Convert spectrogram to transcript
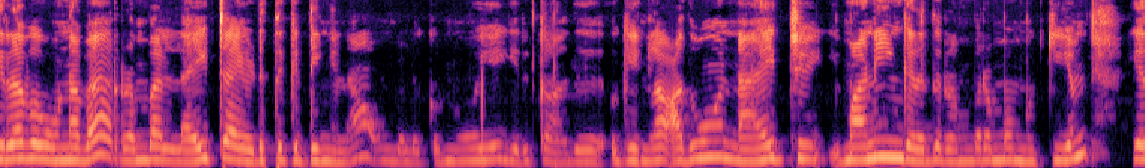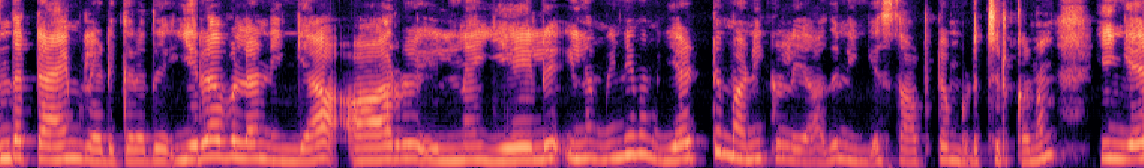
இரவு உணவை ரொம்ப லைட்டாக எடுத்துக்கிட்டிங்கன்னா உங்களுக்கு நோயே இருக்காது. ஓகேங்களா அதுவும் நைட்டு மணிங்கிறது ரொம்ப ரொம்ப முக்கியம். எந்த டைமில் எடுக்கிறது? இரவில் நீங்கள் ஆறு இல்லைன்னா ஏழு இல்லை மினிமம் எட்டு மணிக்குள்ளேயாவது நீங்கள் சாப்பிட்டு முடிச்சிருக்கணும். இங்கே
